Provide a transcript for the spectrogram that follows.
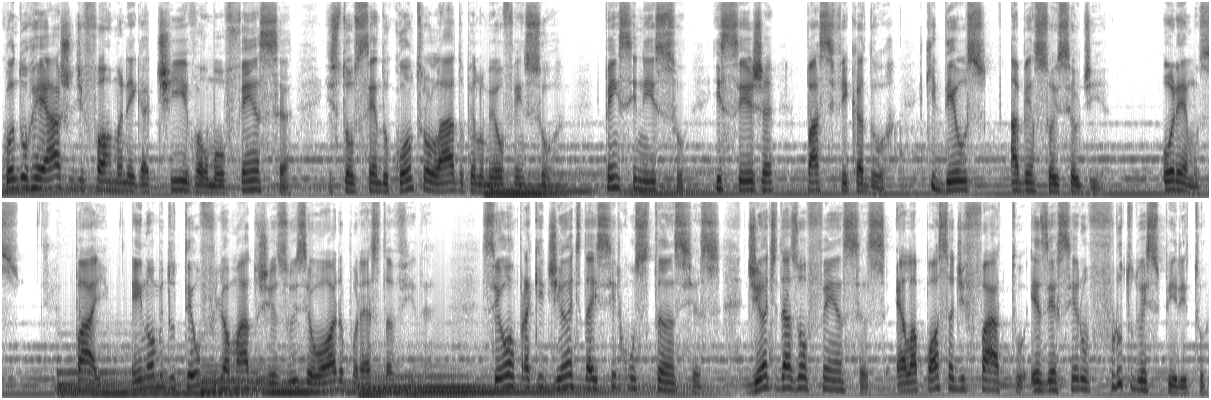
Quando reajo de forma negativa a uma ofensa, estou sendo controlado pelo meu ofensor. Pense nisso e seja pacificador. Que Deus abençoe seu dia. Oremos. Pai, em nome do teu filho amado Jesus, eu oro por esta vida. Senhor, para que diante das circunstâncias, diante das ofensas, ela possa de fato exercer o fruto do Espírito,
